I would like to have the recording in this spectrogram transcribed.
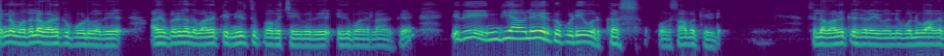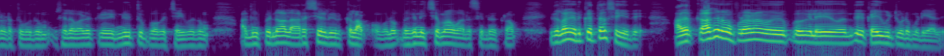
என்ன முதல்ல வழக்கு போடுவது அதன் பிறகு அந்த வழக்கை நீர்த்து போக செய்வது இது மாதிரிலாம் இருக்குது இது இந்தியாவிலே இருக்கக்கூடிய ஒரு கர்ஸ் ஒரு சாபக்கேடு. சில வழக்குகளை வந்து வலுவாக நடத்துவதும் சில வழக்குகளை நீர்த்து போக செய்வதும் அதன் பின்னால் அரசியல் இருக்கலாம் அவ்வளோ மிக நிச்சயமாக அரசியல் இருக்கலாம். இதெல்லாம் இருக்கத்தான் செய்யுது. அதற்காக நம்ம புலனமைப்புகளை வந்து கைவிட்டு விட முடியாது.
